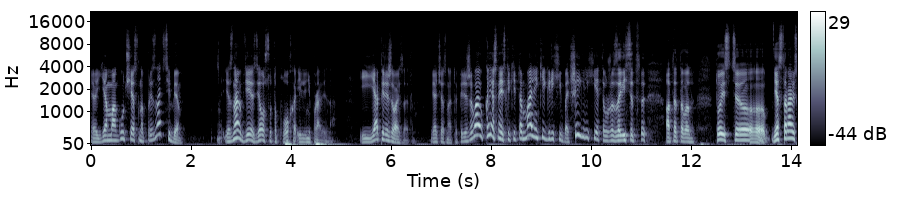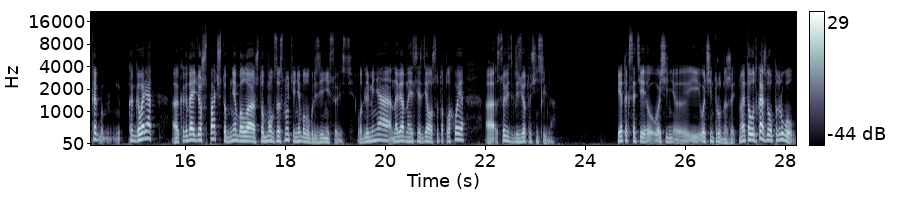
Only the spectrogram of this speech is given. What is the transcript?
э, я могу честно признать себе, я знаю, где я сделал что-то плохо или неправильно. И я переживаю за это. Я честно это переживаю. Конечно, есть какие-то маленькие грехи, большие грехи, это уже зависит от этого. То есть э, я стараюсь, как как говорят, э, когда идешь спать, чтобы не было, чтобы мог заснуть и не было угрызений совести. Вот для меня, наверное, если я сделал что-то плохое, э, совесть грызет очень сильно. И это, кстати, очень, и очень трудно жить. Но это вот каждого по-другому.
